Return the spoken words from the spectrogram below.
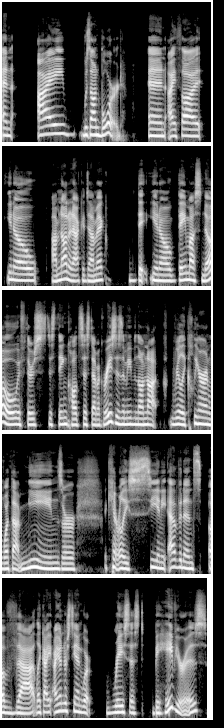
and I was on board. And I thought, you know, I'm not an academic. They, you know, they must know if there's this thing called systemic racism, even though I'm not really clear on what that means or I can't really see any evidence of that. Like I, I understand what racist behavior is,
